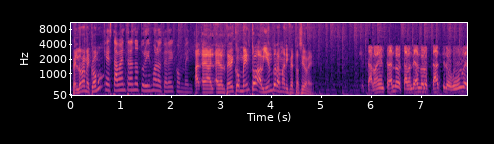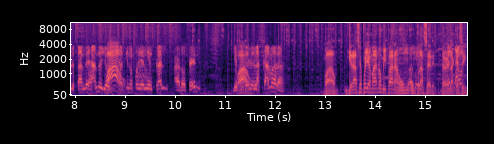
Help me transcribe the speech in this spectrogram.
perdóname, ¿cómo? Que estaba entrando turismo al hotel del convento. Al, al, al hotel del convento habiendo las manifestaciones. Estaban entrando, estaban dejando los taxis, los Uber, lo estaban dejando y yo Wow. casi no podía ni entrar al hotel. Y eso Wow. ve en las cámaras. Wow. Gracias por llamarnos, mi pana. Un, un placer. De verdad que sí.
